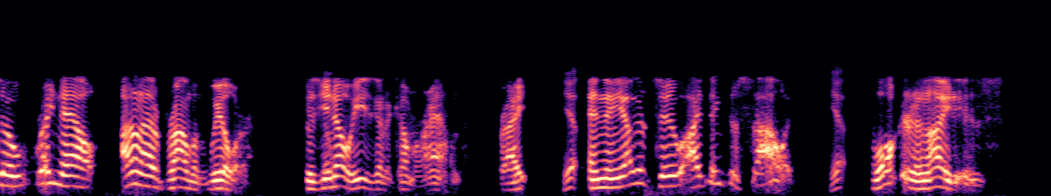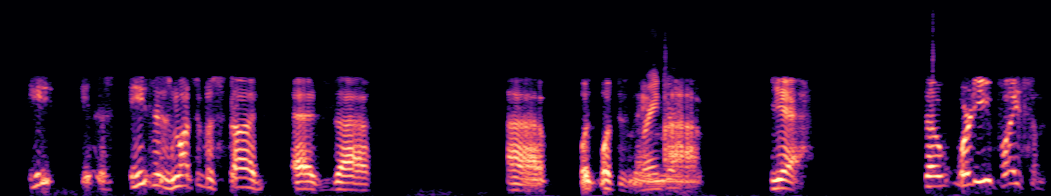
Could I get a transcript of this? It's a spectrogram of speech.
so right now I don't have a problem with Wheeler because you know he's going to come around, right? Yep. And the other two, I think they're solid. Yep. Walker tonight is he he's as, he's as much of a stud as uh uh what, what's his name? Ranger? Uh, yeah. So where do you place him?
